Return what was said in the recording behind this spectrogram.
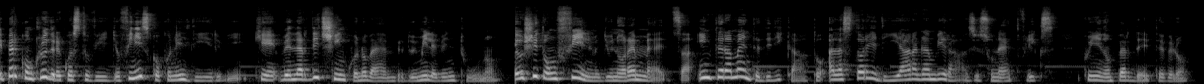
E per concludere questo video finisco con il dirvi che venerdì 5 novembre 2021 è uscito un film di un'ora e mezza interamente dedicato alla storia di Yara Gambirasio su Netflix, quindi non perdetevelo.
